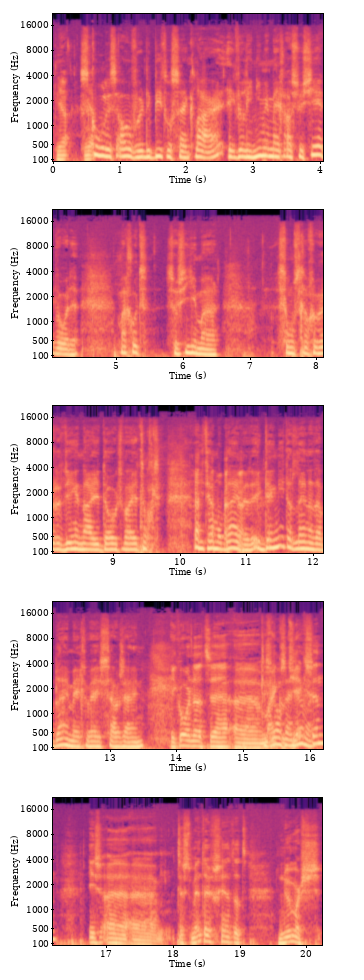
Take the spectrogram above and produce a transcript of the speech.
Ja. School is over, de Beatles zijn klaar. Ik wil hier niet meer mee geassocieerd worden. Maar goed, zo zie je maar. Soms gaan gebeuren dingen na je dood waar je toch niet helemaal blij bent. Ik denk niet dat Lennon daar blij mee geweest zou zijn. Ik hoor dat eh, eh, Michael zijn Jackson is eh, eh, testament heeft geschreven dat nummers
